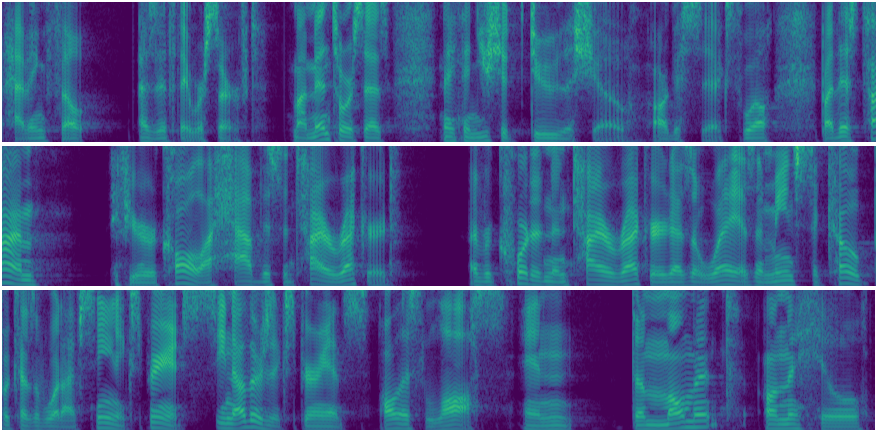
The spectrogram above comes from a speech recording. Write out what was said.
having felt as if they were served. My mentor says, Nathan, you should do the show August 6th. Well, by this time, if you recall, I have this entire record. I've recorded an entire record as a way, as a means to cope because of what I've seen, experienced, seen others experience all this loss. And the moment on the hill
